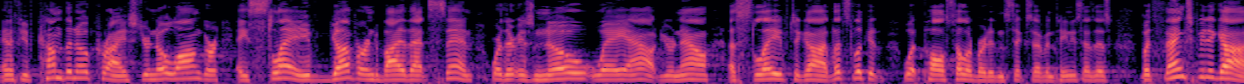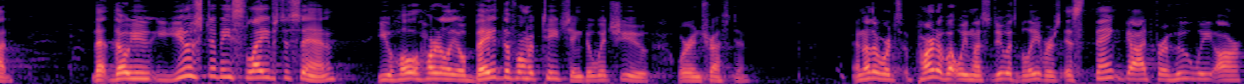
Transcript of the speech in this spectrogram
And if you've come to know Christ, you're no longer a slave governed by that sin where there is no way out. You're now a slave to God. Let's look at what Paul celebrated in 617. He says this, "But thanks be to God that though you used to be slaves to sin, you wholeheartedly obeyed the form of teaching to which you were entrusted. In other words, part of what we must do as believers is thank God for who we are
